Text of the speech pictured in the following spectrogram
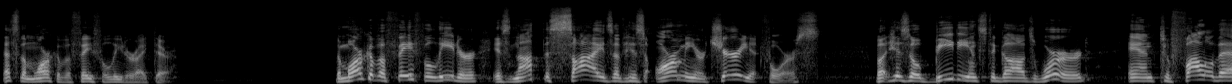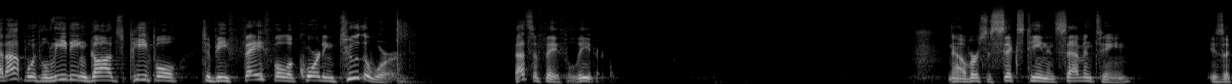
That's the mark of a faithful leader right there. The mark of a faithful leader is not the size of his army or chariot force, but his obedience to God's word and to follow that up with leading God's people to be faithful according to the word. That's a faithful leader. Now, verses 16 and 17 is a,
